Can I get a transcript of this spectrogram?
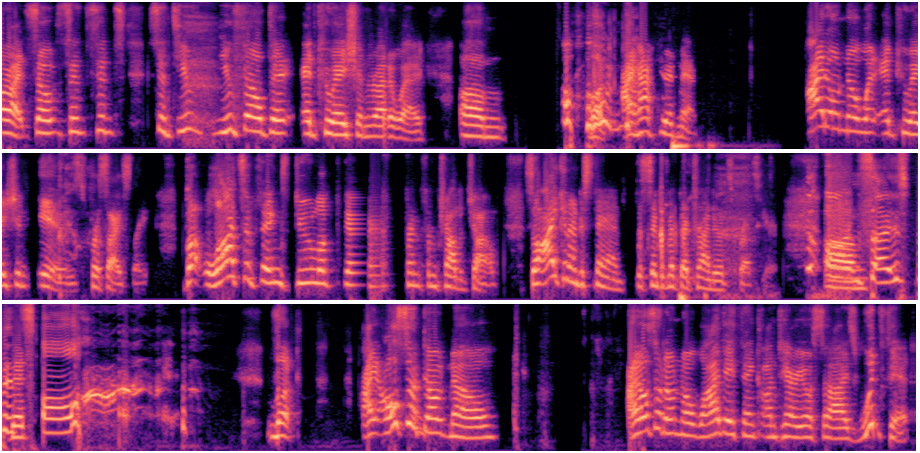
All right, so since since since you you felt the education right away, um, Oh, look, no. I have to admit, I don't know what education is precisely, but lots of things do look different from child to child. So I can understand the sentiment they're trying to express here. One Um, size fits all. look, I also don't know. I also don't know why they think Ontario size would fit.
